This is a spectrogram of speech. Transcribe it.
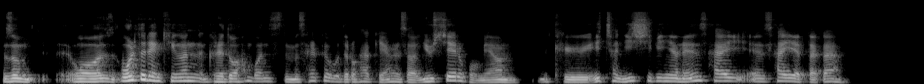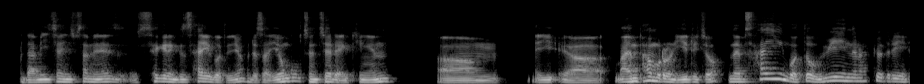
그래서 어, 월드 랭킹은 그래도 한번 살펴보도록 할게요. 그래서 UCL을 보면 그 2022년엔 사이 사이였다가 그다음에 2023년에 세계 랭킹 사이거든요. 그래서 영국 전체 랭킹은 음, 이, 어, 만팜으로는 1위죠. 그다음에 4위인 것도 위에 있는 학교들이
